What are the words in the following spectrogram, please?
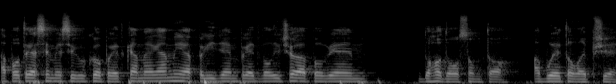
a potrasieme si rukou pred kamerami a prídem pred voličov a poviem, dohodol som to a bude to lepšie.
